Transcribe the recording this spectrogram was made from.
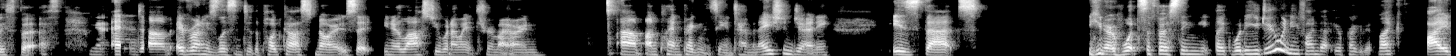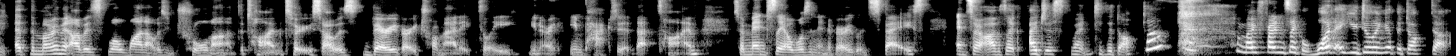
with birth. Yeah. And um, everyone who's listened to the podcast knows that, you know, last year when I went through my own um, unplanned pregnancy and termination journey, is that, you know, what's the first thing, like, what do you do when you find out you're pregnant? Like, I, at the moment, I was, well, one, I was in trauma at the time too. So I was very, very traumatically, you know, impacted at that time. So mentally, I wasn't in a very good space. And so I was like, I just went to the doctor. My friend's like, What are you doing at the doctor?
